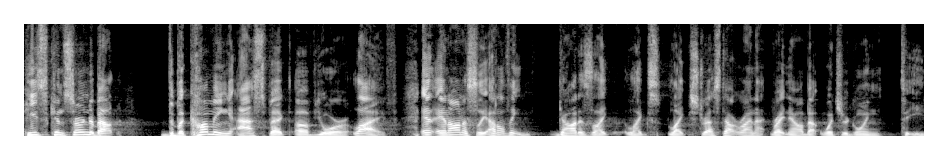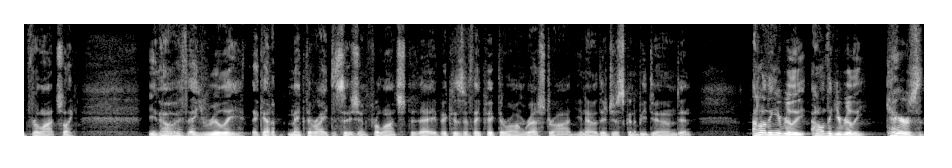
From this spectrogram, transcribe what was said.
He's concerned about the becoming aspect of your life. And, and honestly, I don't think God is like, like, like stressed out right now, right now about what you're going to eat for lunch. Like, you know, they really they got to make the right decision for lunch today because if they pick the wrong restaurant, you know, they're just going to be doomed. And I don't think he really, I don't think he really cares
